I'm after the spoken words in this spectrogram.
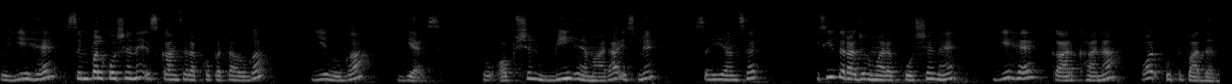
तो ये है सिंपल क्वेश्चन है, इसका आंसर आपको पता होगा। ये होगा गैस तो ऑप्शन बी है हमारा, इसमें सही आंसर इसी तरह जो हमारा क्वेश्चन है, ये है कारखाना और उत्पादन।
